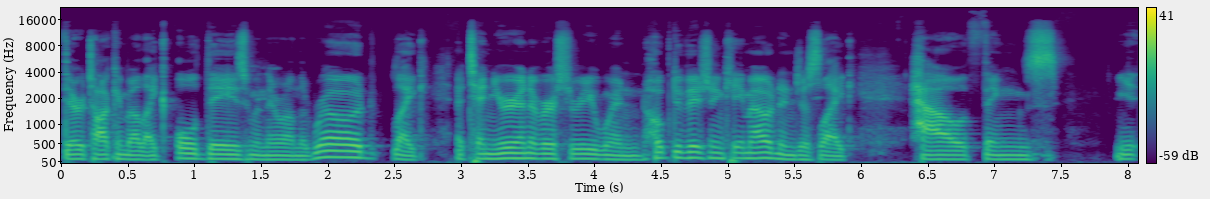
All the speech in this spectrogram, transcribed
they were talking about like old days when they were on the road, like a 10 year anniversary when Hope Division came out and just like how things you,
